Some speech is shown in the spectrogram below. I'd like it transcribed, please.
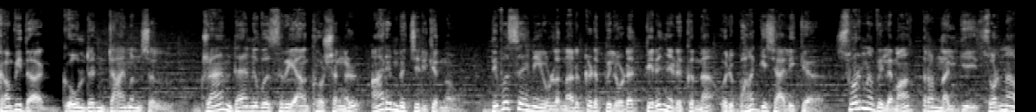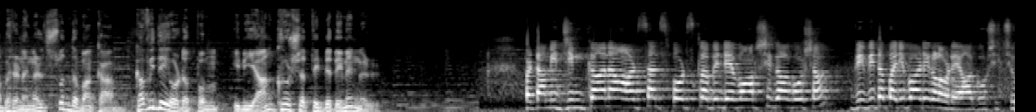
കവിത ഗോൾഡൻ ഡയമണ്ട്സിൽ ഗ്രാൻഡ് ആനിവേഴ്സറി ആഘോഷങ്ങൾ ആരംഭിച്ചിരിക്കുന്നു. ദിവസേനയുള്ള നറുക്കെടുപ്പിലൂടെ തിരഞ്ഞെടുക്കുന്ന ഒരു ഭാഗ്യശാലിക്ക് സ്വർണവില മാത്രം നൽകി സ്വർണാഭരണങ്ങൾ സ്വന്തമാക്കാം. കവിതയോടൊപ്പം ഇനി ആഘോഷത്തിന്റെ ദിനങ്ങൾ. Pattambi Gymkhana arts and sports ക്ലബിന്റെ വാർഷികാഘോഷം വിവിധ പരിപാടികളോടെ ആഘോഷിച്ചു.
